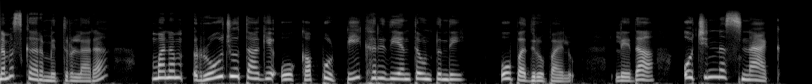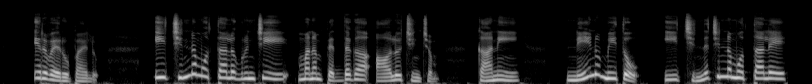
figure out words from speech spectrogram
నమస్కారం మిత్రులారా మనం రోజూ తాగే ఓ కప్పు టీ ఖరీదు ఎంత ఉంటుంది? ఓ పది రూపాయలు లేదా ఓ చిన్న స్నాక్ ఇరవై రూపాయలు. ఈ చిన్న మొత్తాల గురించి మనం పెద్దగా ఆలోచించం. కానీ నేను మీతో ఈ చిన్న చిన్న మొత్తాలే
